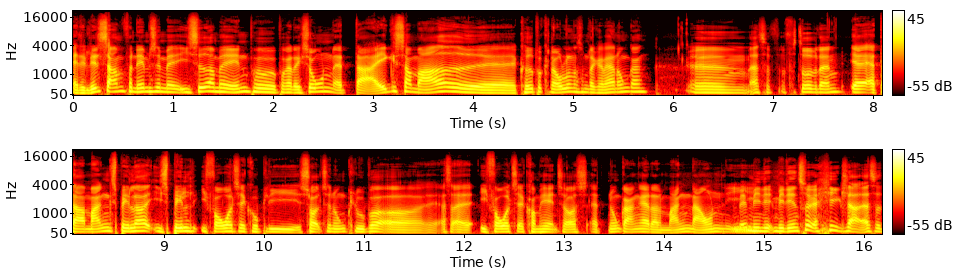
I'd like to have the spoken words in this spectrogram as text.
er det lidt samme fornemmelse med, I sidder med inde på, på redaktionen, at der er ikke så meget øh, kød på knoglerne, som der kan være nogle gange? Øhm, altså, forstået hvordan? Ja, at der er mange spillere i spil i forhold til at kunne blive solgt til nogle klubber, og øh, altså i forhold til at komme herind til os, at nogle gange er der mange navne i... Men Mit, mit indtryk er helt klart, altså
